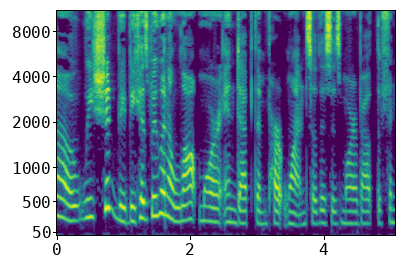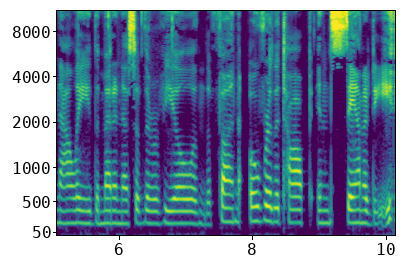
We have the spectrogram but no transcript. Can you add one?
Oh, we should be because we went a lot more in depth in part one. So this is more about the finale, the meta-ness of the reveal, and the fun, over-the-top insanity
